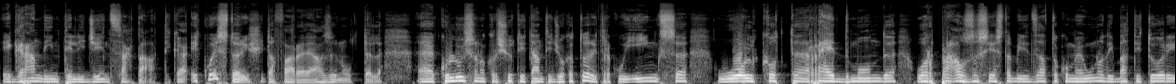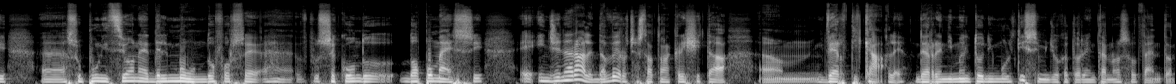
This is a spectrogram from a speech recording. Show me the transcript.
e grande intelligenza tattica e questo è riuscito a fare Hasenhuttel. Eh, con lui sono cresciuti tanti giocatori tra cui Inks, Walcott, Redmond, Warprause si è stabilizzato come uno dei battitori eh, su punizione del mondo, forse eh, secondo dopo Messi e in generale davvero c'è stata una crescita eh, um, verticale del rendimento di moltissimi giocatori all'interno del Southampton.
